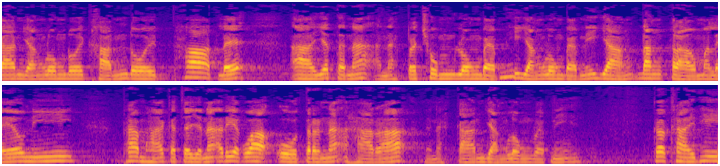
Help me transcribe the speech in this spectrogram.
การอย่างลงโดยขันโดยธาตุและอายตนะนะประชุมลงแบบนี้อย่างลงแบบนี้อย่างดังกล่าวมาแล้วนี้พระมหากัจจยนะเรียกว่า โอตรณหาระนะการอย่างลงแบบนี้ ก็ใครที่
